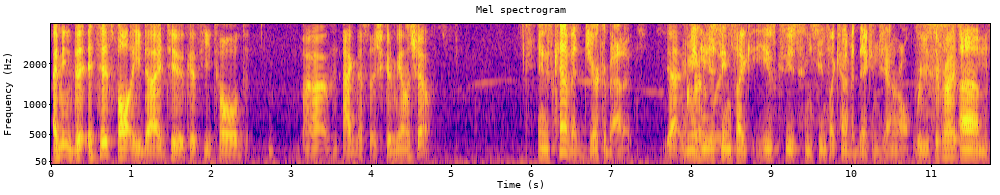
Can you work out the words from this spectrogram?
i mean th- it's his fault he died too because he told um, agnes that she couldn't be on the show and he was kind of a jerk about it. yeah I mean, he just seems like he's he just seems like kind of a dick in general. were you surprised Um,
